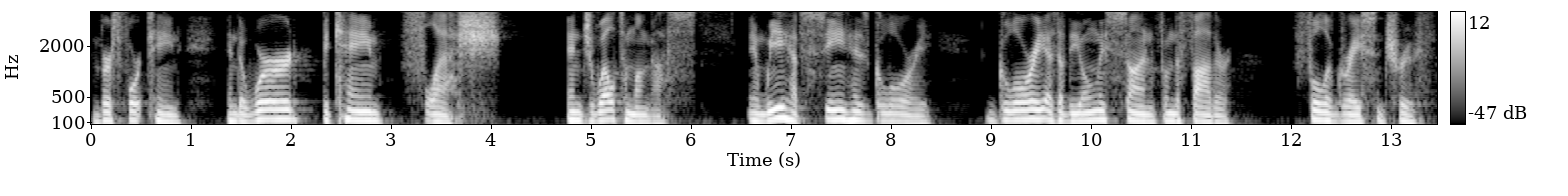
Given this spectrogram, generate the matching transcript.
In verse 14, and the word became flesh and dwelt among us, and we have seen his glory, glory as of the only Son from the Father, full of grace and truth.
